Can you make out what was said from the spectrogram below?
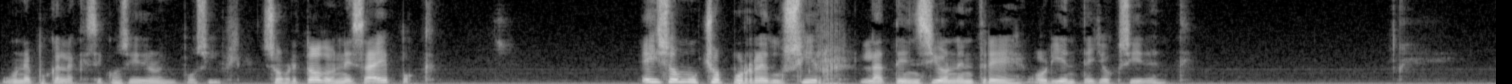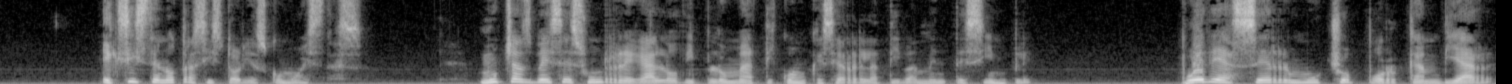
una época en la que se consideró imposible, sobre todo en esa época. E hizo mucho por reducir la tensión entre Oriente y Occidente. Existen otras historias como estas. Muchas veces un regalo diplomático, aunque sea relativamente simple, puede hacer mucho por cambiar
